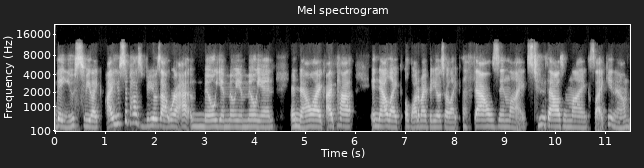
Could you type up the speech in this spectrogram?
they used to be like I used to post videos that were at a million, million, million. And now like I pat and now like a lot of my videos are like a thousand likes, two thousand likes, like you know.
